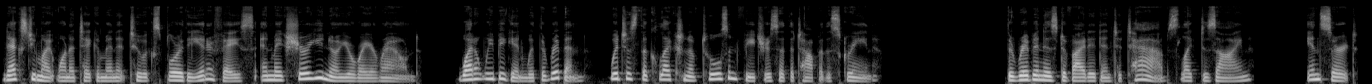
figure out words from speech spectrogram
Next, you might want to take a minute to explore the interface and make sure you know your way around. Why don't we begin with the ribbon, which is the collection of tools and features at the top of the screen. The ribbon is divided into tabs like Design, Insert,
